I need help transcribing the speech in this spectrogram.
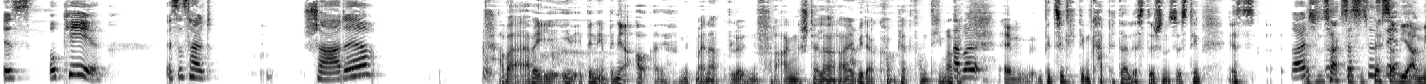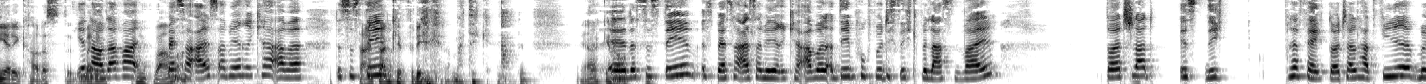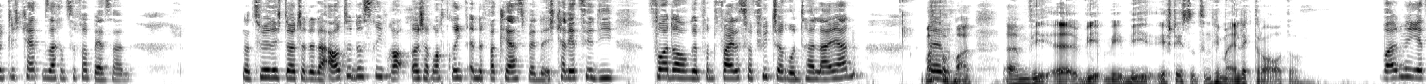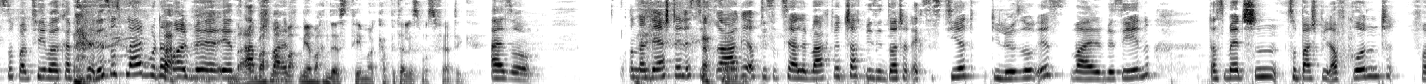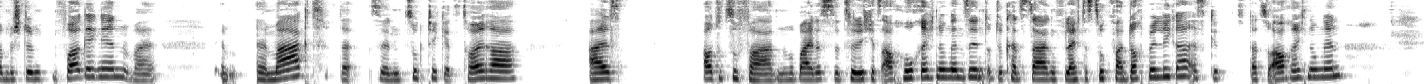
ist okay. Es ist halt schade. Aber, aber ich, ich, bin, ich bin ja auch äh, mit meiner blöden Fragenstellerei wieder komplett vom Thema weg. Aber Ähm, bezüglich dem kapitalistischen System. Es, also du sagst, es ist besser wie Amerika. Das, das, Genau, da war waren besser als Amerika, aber das Nein, System, danke für die Grammatik. Ja, genau. äh, das System ist besser als Amerika, aber an dem Punkt würde ich es nicht belassen, weil Deutschland ist nicht perfekt. Deutschland hat viele Möglichkeiten, Sachen zu verbessern. Natürlich Deutschland in der Autoindustrie, bra Deutschland braucht dringend eine Verkehrswende. Ich kann jetzt hier die Forderungen von Fridays for Future runterleiern. Mach ähm, doch mal. Ähm, wie, äh, wie, wie, wie, wie stehst du zum Thema Elektroauto? Wollen wir jetzt noch beim Thema Kapitalismus bleiben oder wollen wir jetzt Nein, mach, abschweifen? mach, wir machen das Thema Kapitalismus fertig. Also, und an der Stelle ist die Frage, ob die soziale Marktwirtschaft, wie sie in Deutschland existiert, die Lösung ist, weil wir sehen, dass Menschen zum Beispiel aufgrund von bestimmten Vorgängen, weil im, im Markt da sind Zugtickets teurer als Auto zu fahren, wobei das natürlich jetzt auch Hochrechnungen sind und du kannst sagen, vielleicht ist Zugfahren doch billiger, es gibt dazu auch Rechnungen.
